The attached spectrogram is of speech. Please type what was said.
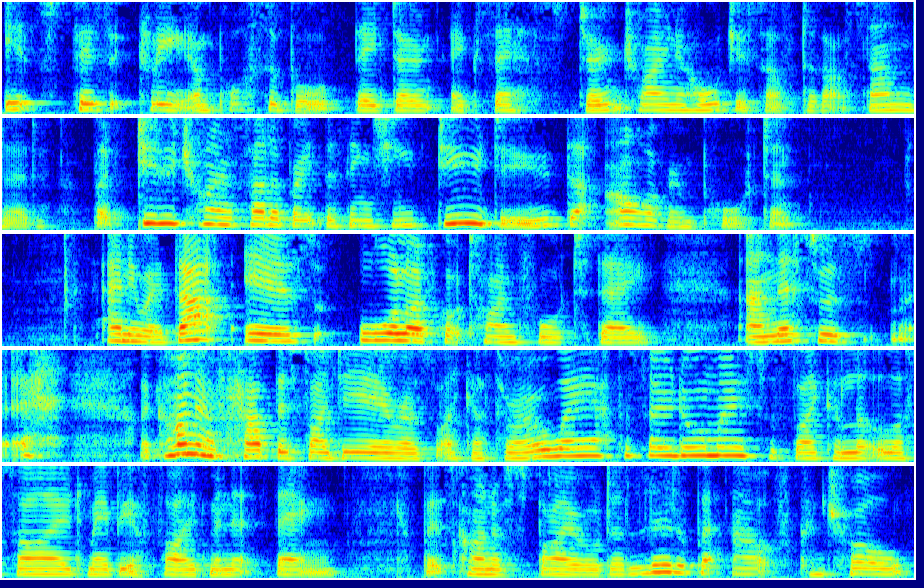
it's physically impossible. They don't exist. Don't try and hold yourself to that standard, but do try and celebrate the things you do do that are important. Anyway, that is all I've got time for today. And this was, I kind of had this idea as like a throwaway episode almost, as like a little aside, maybe a five minute thing, but it's kind of spiraled a little bit out of control.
